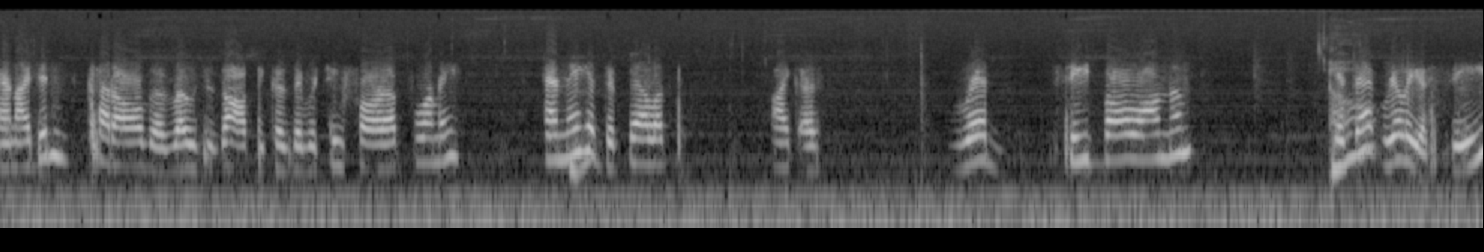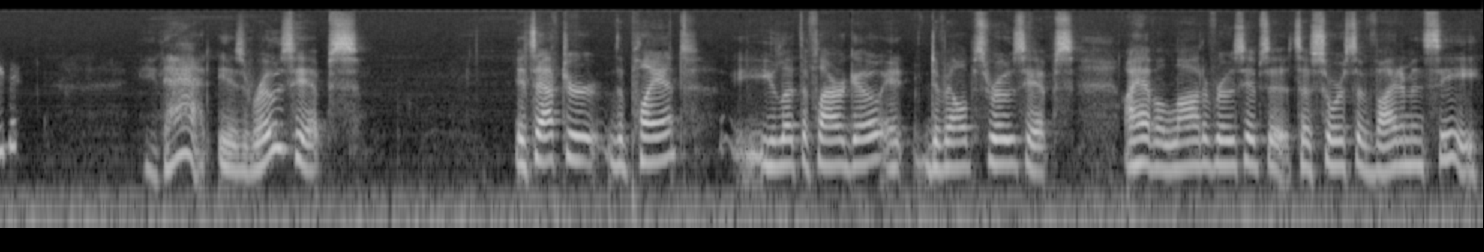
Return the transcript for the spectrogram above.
and I didn't cut all the roses off because they were too far up for me. And they mm-hmm. had developed like a red seed ball on them. Is Oh. that really a seed? That is rose hips. It's after the plant, you let the flower go, it develops rose hips. I have a lot of rose hips. It's a source of vitamin C,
